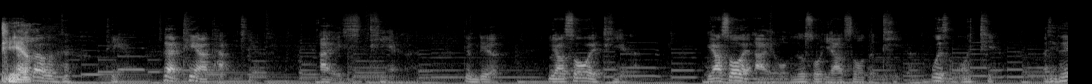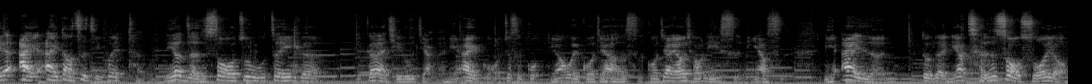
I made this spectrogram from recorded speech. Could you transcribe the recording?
甜到疼，那甜糖甜，爱是疼，对不对？耶稣会疼，耶稣会爱，我们就说耶稣的疼。为什么会甜？你要爱爱到自己会疼，你要忍受住这一个。刚才齐鲁讲了，你爱国就是国，你要为国家而死，国家要求你死，你要死。你爱人，对不对？你要承受所有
